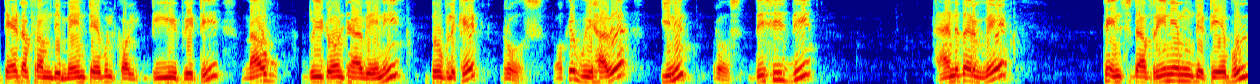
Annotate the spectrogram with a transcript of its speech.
data from the main table called dept now we don't have any duplicate rows. Okay we have a unique rows. This is the another way okay, instead of renaming the table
